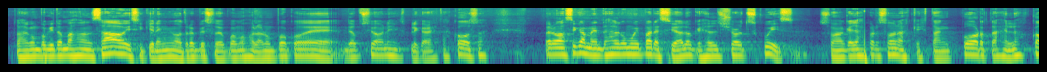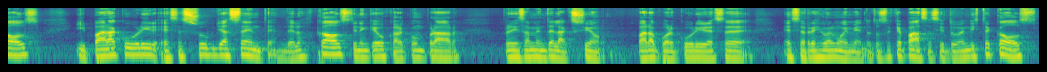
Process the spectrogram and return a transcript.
Esto es algo un poquito más avanzado y si quieren en otro episodio podemos hablar un poco de opciones y explicar estas cosas, pero básicamente es algo muy parecido a lo que es el short squeeze. Son aquellas personas que están cortas en los calls y para cubrir ese subyacente de los calls tienen que buscar comprar precisamente la acción para poder cubrir ese, ese riesgo del movimiento. Entonces, ¿qué pasa? Si tú vendiste calls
